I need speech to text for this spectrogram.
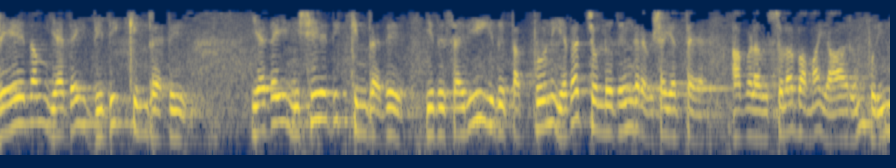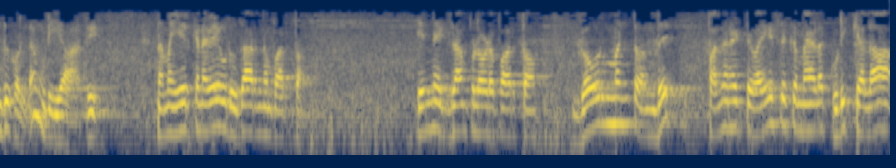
வேதம் எதை விதிக்கின்றது? எதை நிஷேதிக்கின்றது? இது சரி இது தப்புன்னு எதை சொல்லுதுங்கிற விஷயத்த அவ்வளவு சுலபமா யாரும் புரிந்து கொள்ள முடியாது. நம்ம ஏற்கனவே ஒரு உதாரணம் பார்த்தோம். என்ன எக்ஸாம்பிளோட பார்த்தோம்? கவர்மெண்ட் வந்து பதினெட்டு வயசுக்கு மேல குடிக்கலாம்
